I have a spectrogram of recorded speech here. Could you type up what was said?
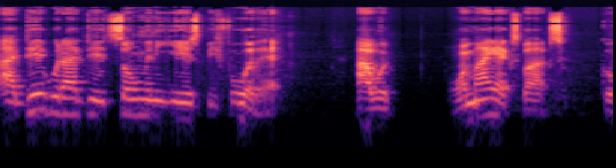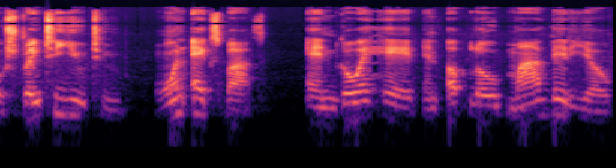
I did what I did so many years before that. I would, on my Xbox, go straight to YouTube on Xbox and go ahead and upload my video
